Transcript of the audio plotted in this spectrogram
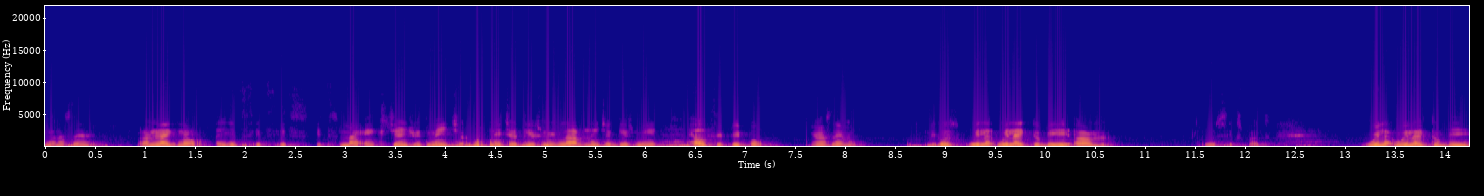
You understand me? But I'm like, no, it's it's it's it's my exchange with nature. Nature gives me love. Nature gives me healthy people. You understand me? Because we like we like to be um, ooh, six bucks. We like we like to be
